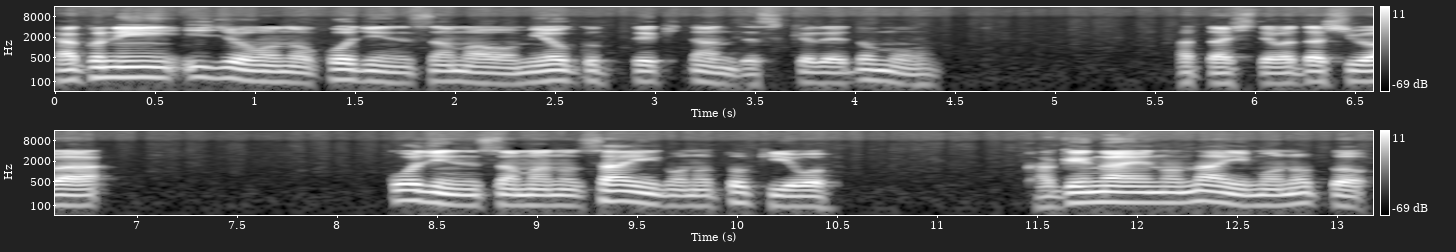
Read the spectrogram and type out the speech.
100人以上の個人様を見送ってきたんですけれども、果たして私は個人様の最後の時をかけがえのないものと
